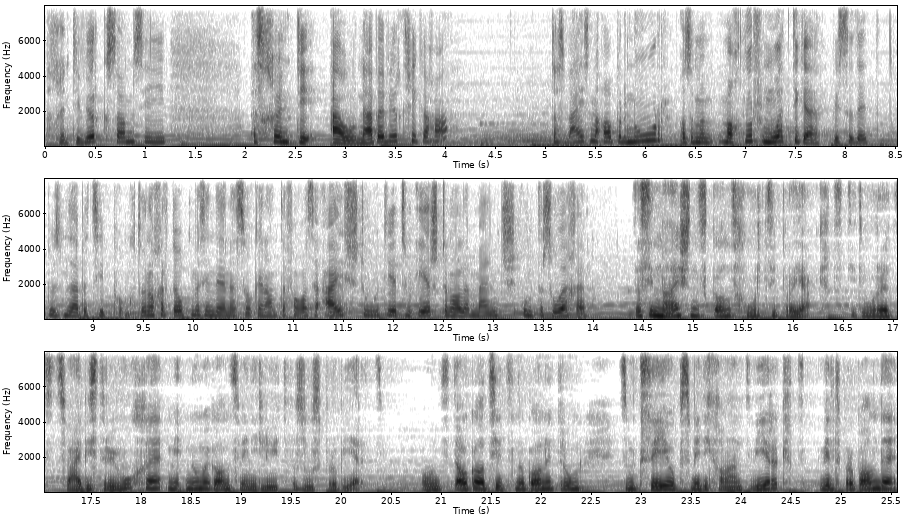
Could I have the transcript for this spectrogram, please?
es könnte wirksam sein, es könnte auch Nebenwirkungen haben. Das weiß man aber nur, also man macht nur Vermutungen bis zu, diesem Zeitpunkt. Und nachher tut man es in dieser sogenannten Phase 1-Studie zum ersten Mal einen Menschen untersuchen. Das sind meistens ganz kurze Projekte. Die dauern zwei bis drei Wochen mit nur ganz wenig Leuten, die es ausprobieren. Und da geht es jetzt noch gar nicht darum, um zu sehen, ob das Medikament wirkt, weil die Probanden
